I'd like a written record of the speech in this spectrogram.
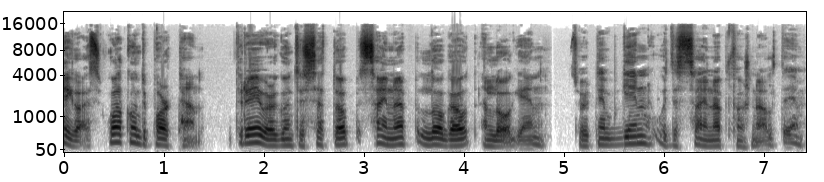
Hey guys, welcome to part 10. Today we're going to set up sign up, log out and log in. So we can begin with the sign up functionality.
